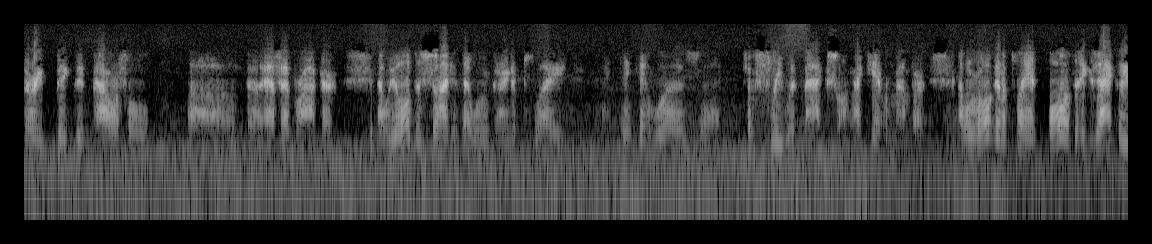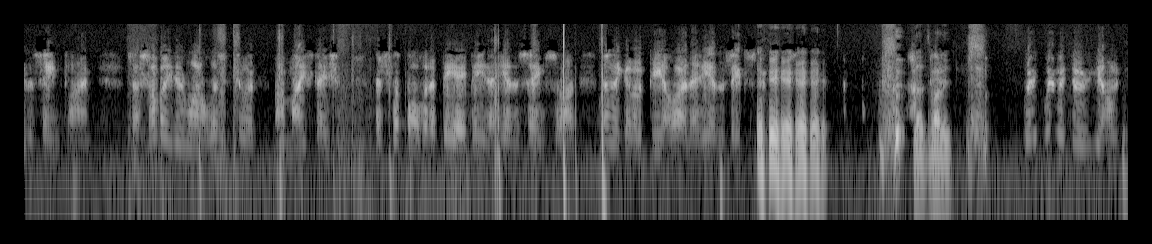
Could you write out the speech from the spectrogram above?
very big and powerful uh, uh, FM rocker. And we all decided that we were going to play, I think it was uh, some Fleetwood Mac song, I can't remember. And we were all going to play it all at exactly the same time. So if somebody didn't want to listen to it on my station, they'd flip over to BAB, they'd hear the same song. Then they go to PLR, they'd hear the same. That's funny. we, we would do, you know,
